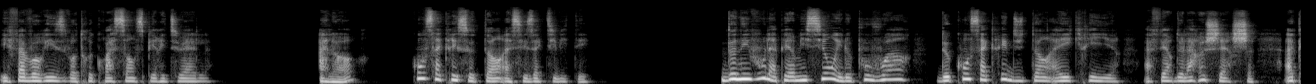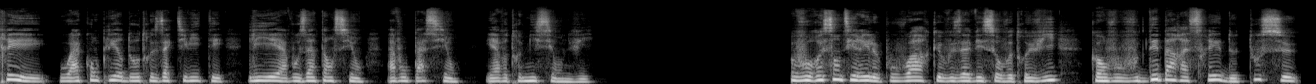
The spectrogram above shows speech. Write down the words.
et favorisent votre croissance spirituelle. Alors, consacrez ce temps à ces activités. Donnez-vous la permission et le pouvoir de consacrer du temps à écrire, à faire de la recherche, à créer ou à accomplir d'autres activités liées à vos intentions, à vos passions et à votre mission de vie. Vous ressentirez le pouvoir que vous avez sur votre vie quand vous vous débarrasserez de tous ceux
